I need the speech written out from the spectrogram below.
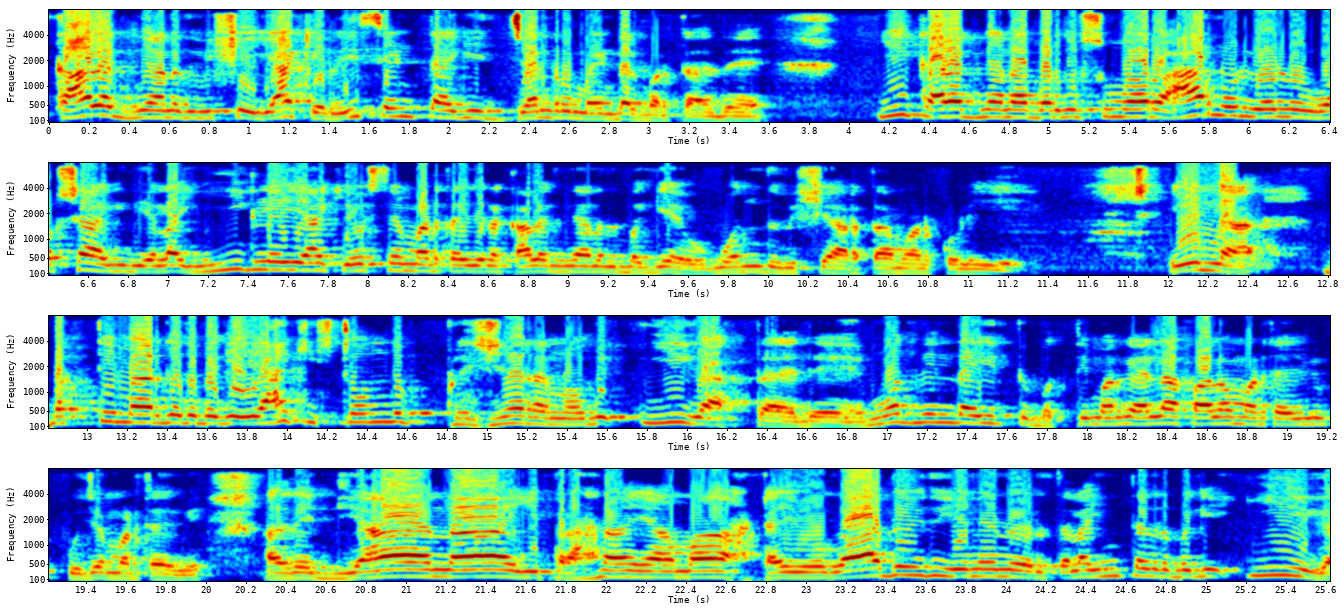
ಕಾಲಜ್ಞಾನದ ವಿಷಯ ಯಾಕೆ ರೀಸೆಂಟ್ ಆಗಿ ಜನರ ಮೈಂಡಲ್ಲಿ ಬರ್ತಾ ಇದೆ? ಈ ಕಾಲಜ್ಞಾನ ಬರೆದು ಸುಮಾರು ಆರ್ನೂರು, ಏಳ್ನೂರು ವರ್ಷ ಆಗಿದೆಯಲ್ಲ, ಈಗಲೇ ಯಾಕೆ ಯೋಚನೆ ಮಾಡ್ತಾ ಇದ್ದೀರಾ ಕಾಲಜ್ಞಾನದ ಬಗ್ಗೆ? ಒಂದು ವಿಷಯ ಅರ್ಥ ಮಾಡ್ಕೊಳ್ಳಿ. ಇನ್ನ ಭಕ್ತಿ ಮಾರ್ಗದ ಬಗ್ಗೆ ಯಾಕೆ ಇಷ್ಟೊಂದು ಪ್ರೆಷರ್ ಅನ್ನೋದು ಈಗ ಆಗ್ತಾ ಇದೆ? ಮೊದಲಿಂದ ಇತ್ತು. ಭಕ್ತಿ ಮಾರ್ಗ ಎಲ್ಲ ಫಾಲೋ ಮಾಡ್ತಾ ಇದ್ವಿ, ಪೂಜೆ ಮಾಡ್ತಾ ಇದ್ವಿ. ಆದರೆ ಧ್ಯಾನ, ಈ ಪ್ರಾಣಾಯಾಮ, ಹಠಯೋಗ, ಅದು ಇದು ಏನೇನೋ ಇರುತ್ತಲ್ಲ, ಇಂಥದ್ರ ಬಗ್ಗೆ ಈಗ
